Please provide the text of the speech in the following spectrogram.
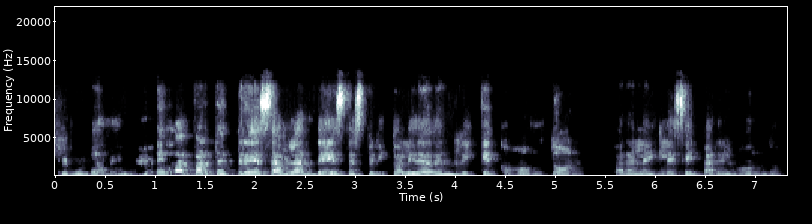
Pregúntame. En la parte 3 hablan de esta espiritualidad de Enrique como un don para la iglesia y para el mundo.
